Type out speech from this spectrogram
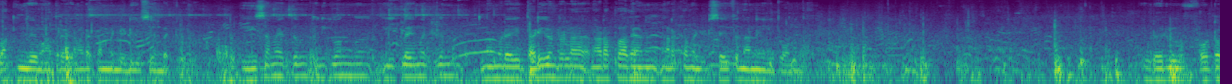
വാക്കിംഗ് വേ മാത്രമേ നടക്കാൻ വേണ്ടിയിട്ട് യൂസ് ചെയ്യാൻ പറ്റുള്ളൂ. ഈ സമയത്തും എനിക്ക് തോന്നുന്നു ഈ ക്ലൈമറ്റിലും നമ്മുടെ ഈ തടി കൊണ്ടുള്ള നടപ്പാതയാണ് നടക്കാൻ വേണ്ടിയിട്ട് സേഫ് എന്നാണ് എനിക്ക് തോന്നുന്നത്. ഇവിടെ ഒരു ഫോട്ടോ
